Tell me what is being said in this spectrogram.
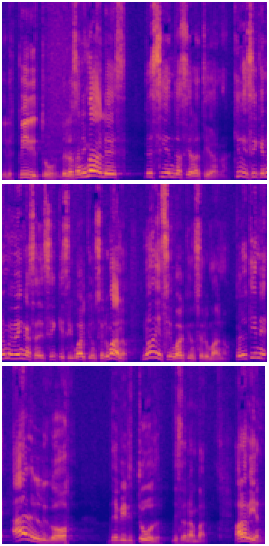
y el espíritu de los animales desciende hacia la tierra. Quiere decir que no me vengas a decir que es igual que un ser humano. No es igual que un ser humano, pero tiene algo de virtud, dice Ramban. Ahora bien,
